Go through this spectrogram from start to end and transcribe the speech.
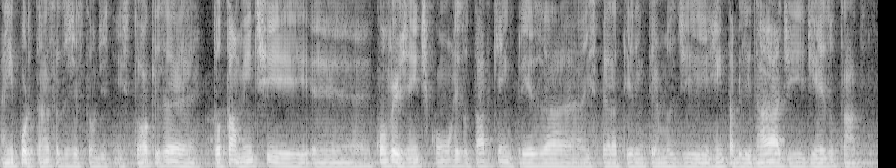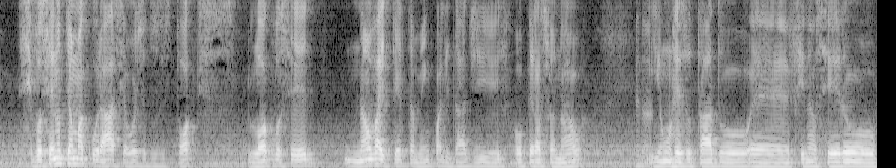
A importância da gestão de estoques é totalmente é, convergente com o resultado que a empresa espera ter em termos de rentabilidade e de resultado. Se você não tem uma curácia hoje dos estoques, logo você não vai ter também qualidade operacional E um resultado é, financeiro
